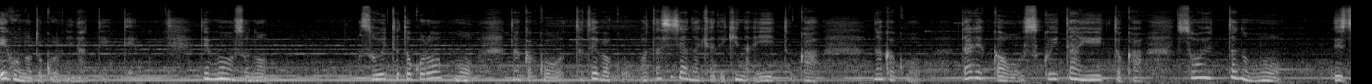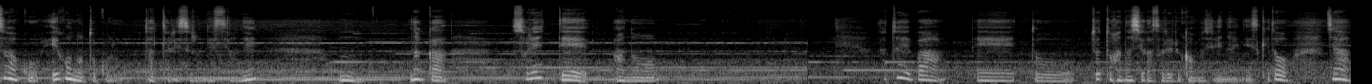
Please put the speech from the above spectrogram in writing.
エゴのところになっていってでもそのそういったところもなんかこう例えばこう私じゃなきゃできないとかなんかこう誰かを救いたいとかそういったのも実はこうエゴのところだったりするんですよね。うん、なんかそれってあの例えば、えーと、とちょっと話がそれるかもしれないんですけどじゃあ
